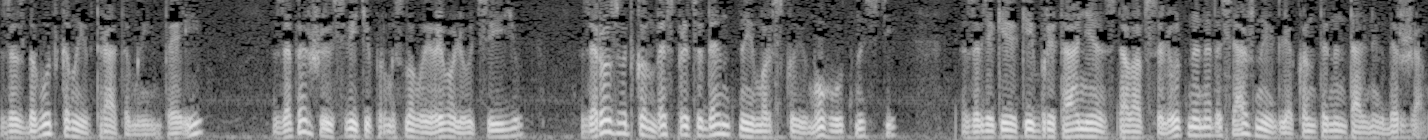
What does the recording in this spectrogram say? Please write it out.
за здобутками і втратами імперії, за першою в світі промисловою революцією, за розвитком безпрецедентної морської могутності, завдяки якій Британія стала абсолютно недосяжною для континентальних держав.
